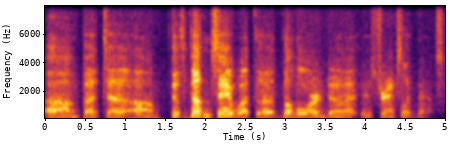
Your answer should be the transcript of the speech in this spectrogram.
that. Um, but because it doesn't say what the the Lord uh, is translated as.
